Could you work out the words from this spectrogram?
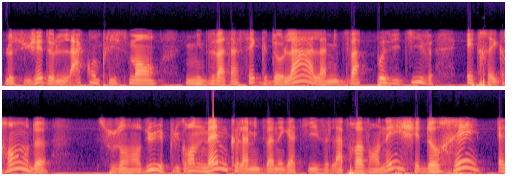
le sujet de l'accomplissement mitzvah tasek de là, la mitzvah positive est très grande, sous-entendu, est plus grande même que la mitzvah négative. La preuve en est chez Doré et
